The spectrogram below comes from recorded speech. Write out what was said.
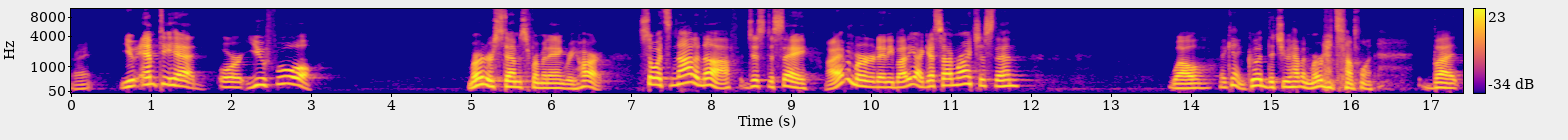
right? You empty head, or you fool. Murder stems from an angry heart. So it's not enough just to say, I haven't murdered anybody, I guess I'm righteous then. Well, again, good that you haven't murdered someone, but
